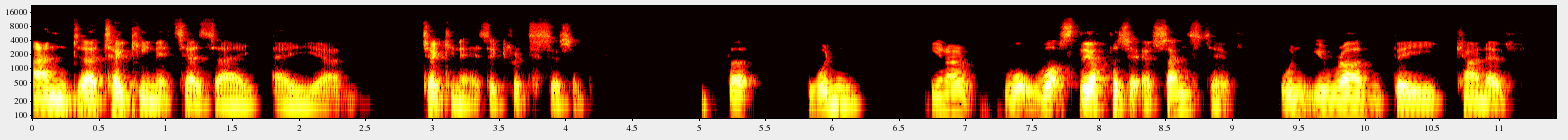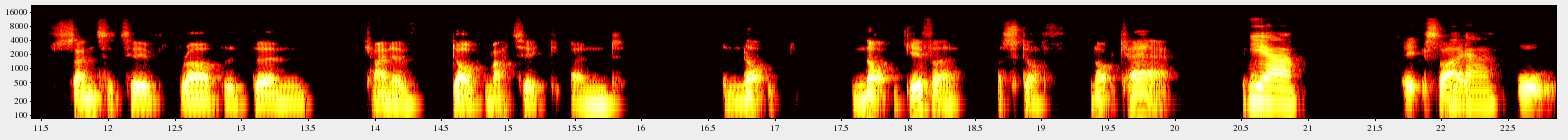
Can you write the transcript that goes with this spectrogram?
and uh, taking it as a a um, taking it as a criticism. But wouldn't you know what's the opposite of sensitive? Wouldn't you rather be kind of sensitive rather than kind of dogmatic and not not give her a stuff, not care. You know? Yeah. It's like, yeah. Well,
